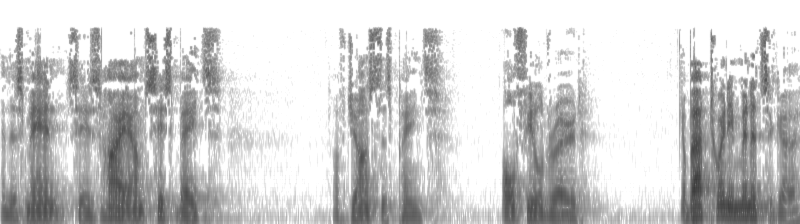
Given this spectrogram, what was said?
and this man says, Hi, I'm Sis Bates of Johnston's Paints, Oldfield Road. About 20 minutes ago,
